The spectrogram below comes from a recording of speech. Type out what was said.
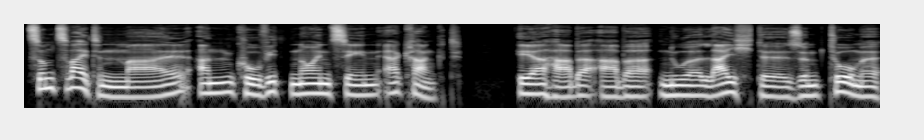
zum zweiten Mal an Covid-19 erkrankt. Er habe aber nur leichte Symptome,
